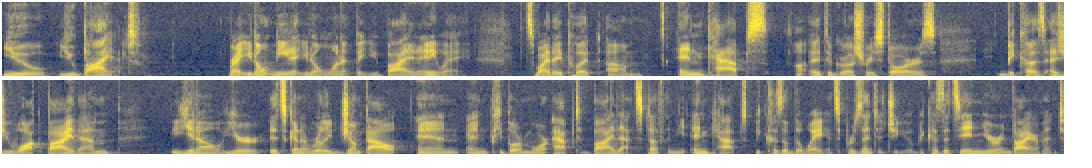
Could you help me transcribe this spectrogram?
you you buy it, right? You don't need it, you don't want it, but you buy it anyway. That's why they put um, end caps uh, at the grocery stores because as you walk by them, you know you're it's going to really jump out and and people are more apt to buy that stuff in the end caps because of the way it's presented to you because it's in your environment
